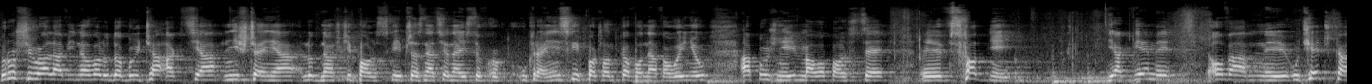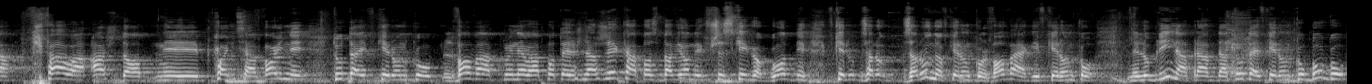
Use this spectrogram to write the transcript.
ruszyła lawinowo-ludobójcza akcja niszczenia ludności polskiej przez nacjonalistów ukraińskich, początkowo na Wołyniu, a później w Małopolsce y, Wschodniej. Jak wiemy, owa y, ucieczka trwała aż do y, końca wojny. Tutaj w kierunku Lwowa płynęła potężna rzeka pozbawionych wszystkiego głodnych, w zarówno w kierunku Lwowa, jak i w kierunku Lublina, prawda? Tutaj w kierunku Bugu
